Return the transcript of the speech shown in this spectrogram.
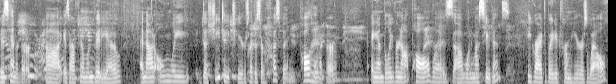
Miss Henniger, uh, is our film and video. And not only does she teach here, so does her husband, Paul Henniger. And believe it or not, Paul was uh, one of my students. He graduated from here as well.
